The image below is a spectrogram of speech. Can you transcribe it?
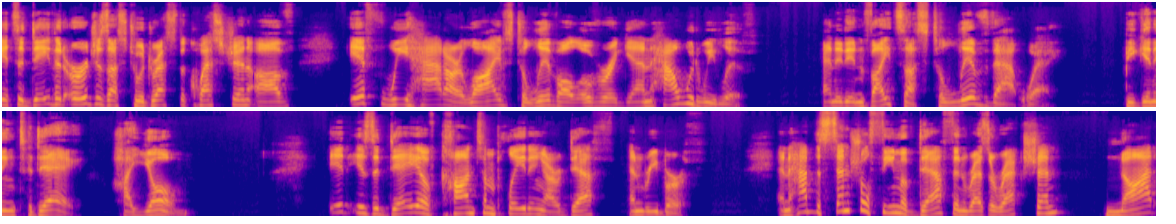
It's a day that urges us to address the question of if we had our lives to live all over again, how would we live? And it invites us to live that way, beginning today, Hayom, it is a day of contemplating our death and rebirth. And had the central theme of death and resurrection not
